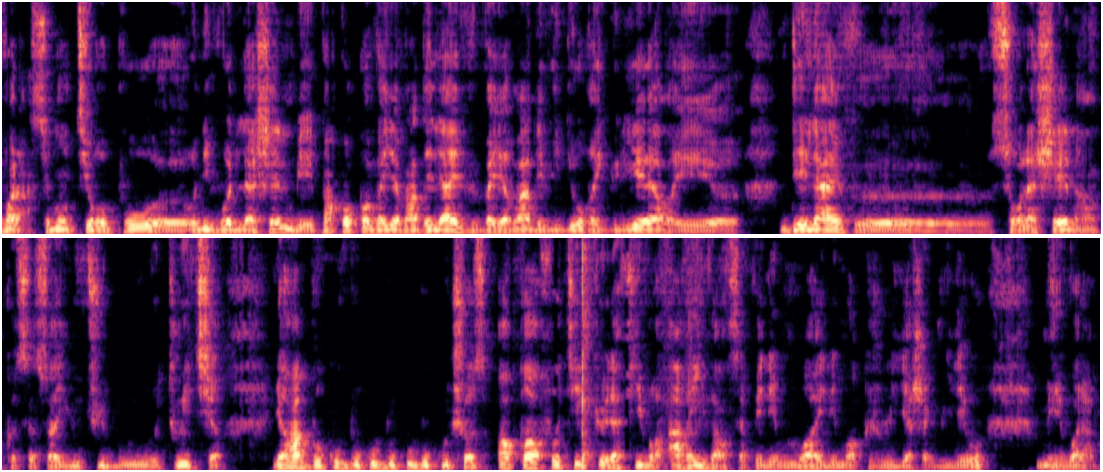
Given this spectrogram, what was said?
voilà, c'est mon petit repos au niveau de la chaîne. Mais par contre, quand il va y avoir des lives, il va y avoir des vidéos régulières et des lives sur la chaîne, hein, que ce soit YouTube ou Twitch. Il y aura beaucoup, beaucoup, beaucoup, beaucoup de choses. Encore faut-il que la fibre arrive. Hein. Ça fait des mois et des mois que je le dis à chaque vidéo. Mais voilà,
